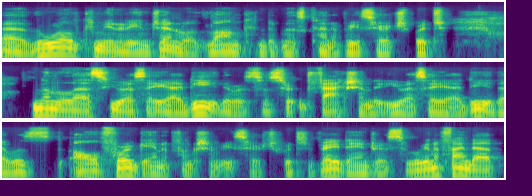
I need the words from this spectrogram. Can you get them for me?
Uh, the world community in general had long condemned this kind of research, which nonetheless, USAID, there was a certain faction at USAID that was all for gain of function research, which is very dangerous. So we're going to find out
